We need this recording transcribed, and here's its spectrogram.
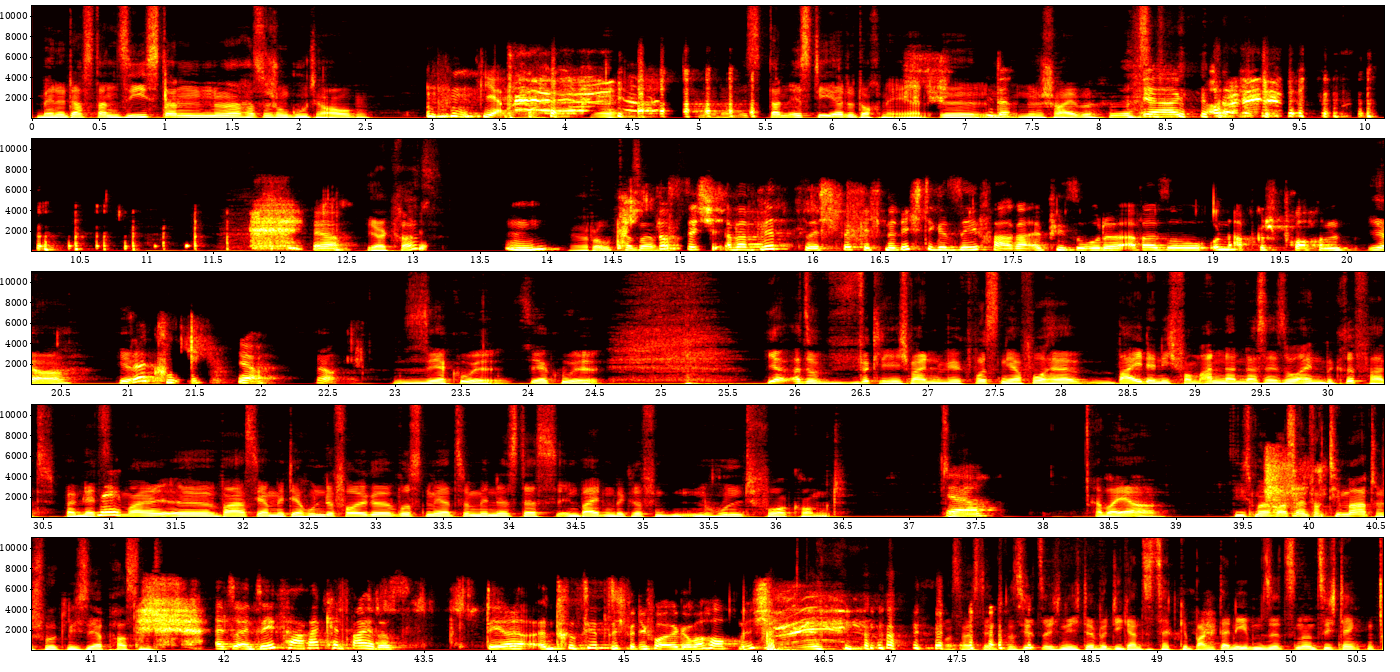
Wenn du das dann siehst, dann ne, hast du schon gute Augen. ja. Ja. Ja, dann, ist, dann ist die Erde doch eine, Erde, äh, Dann- eine Scheibe. ja, genau. ja. Ja, krass. Mhm. Lustig, aber witzig, wirklich. Eine richtige Seefahrer-Episode, aber so unabgesprochen. Ja, ja. Sehr cool. Ja. Ja, sehr cool, sehr cool. Ja, also wirklich, ich meine, wir wussten ja vorher beide nicht vom anderen, dass er so einen Begriff hat. Beim letzten Nee. Mal äh, war es ja mit der Hundefolge, wussten wir ja zumindest, dass in beiden Begriffen ein Hund vorkommt. So. Ja. Aber ja, diesmal war es einfach thematisch wirklich sehr passend. Also ein Seefahrer kennt beides. Der interessiert sich für die Folge überhaupt nicht. Was heißt, der interessiert sich nicht, der wird die ganze Zeit gebankt daneben sitzen und sich denken,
